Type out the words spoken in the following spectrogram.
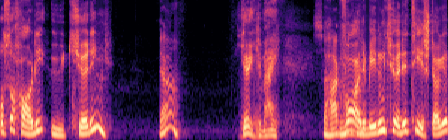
og så har de utkjøring. Ja. Jøye meg. Varebilen kjører tirsdager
